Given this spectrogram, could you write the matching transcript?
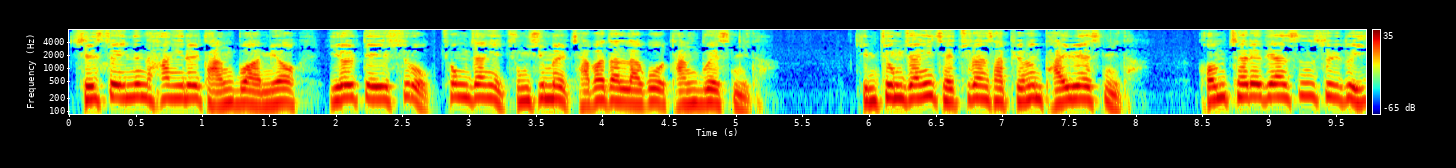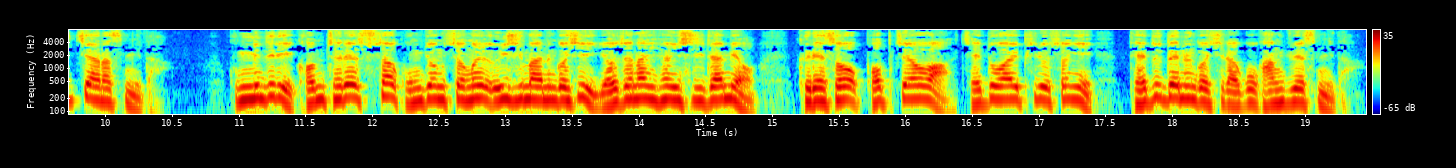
질서 있는 항의를 당부하며 이럴 때일수록 총장이 중심을 잡아달라고 당부했습니다. 김 총장이 제출한 사표는 반려했습니다. 검찰에 대한 쓴소리도 잊지 않았습니다. 국민들이 검찰의 수사 공정성을 의심하는 것이 여전한 현실이라며 그래서 법제화와 제도화의 필요성이 대두되는 것이라고 강조했습니다.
